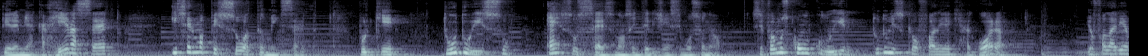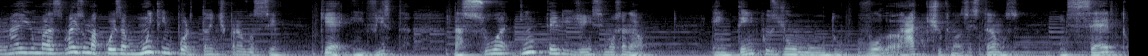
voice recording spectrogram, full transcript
ter a minha carreira certa e ser uma pessoa também certa. Porque tudo isso é sucesso nossa inteligência emocional. Se formos concluir tudo isso que eu falei aqui agora, eu falaria mais, umas, mais uma coisa muito importante para você, que é invista na sua inteligência emocional. Em tempos de um mundo volátil que nós estamos, incerto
